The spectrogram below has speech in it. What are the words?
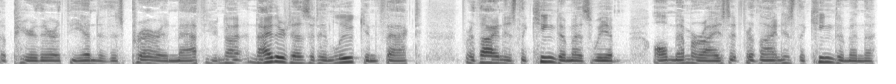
appear there at the end of this prayer in Matthew. Not, neither does it in Luke, in fact. For thine is the kingdom, as we have all memorized it. For thine is the kingdom and the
